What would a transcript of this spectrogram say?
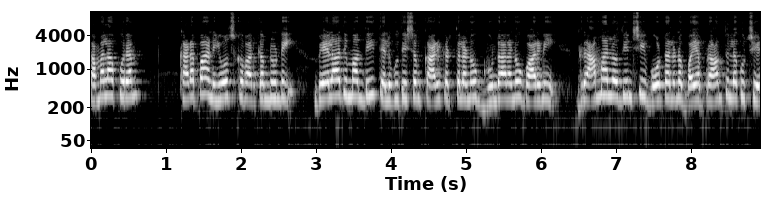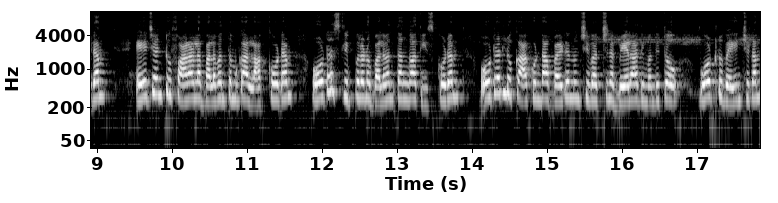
కమలాపురం కడప నియోజకవర్గం నుండి వేలాది మంది తెలుగుదేశం కార్యకర్తలను గుండాలను వారిని గ్రామాల్లో దించి ఓటర్లను భయభ్రాంతులకు చేయడం ఏజెంటు ఫారాల బలవంతంగా లాక్కోవడం ఓటర్ స్లిప్పులను బలవంతంగా తీసుకోవడం ఓటర్లు కాకుండా బయట నుంచి వచ్చిన వేలాది మందితో ఓట్లు వేయించడం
